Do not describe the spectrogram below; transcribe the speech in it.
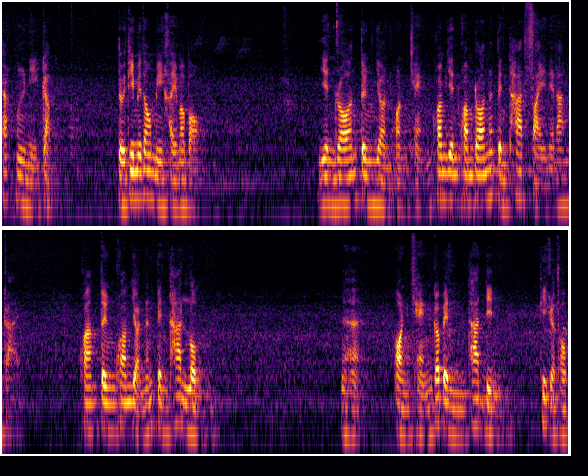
ชักมือหนีกลับ โดยที่ไม่ต้องมีใครมาบอก เย็นร้อนตึงหย่อนอ่อนแข็ง ความเย็นความร้อนนั้นเป็นธาตุไฟในร่างกาย ความตึงความหย่อนนั้นเป็นธาตุลมนะฮะอ่อนแข็งก็เป็นธาตุดินที่กระทบ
